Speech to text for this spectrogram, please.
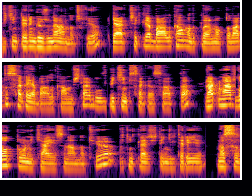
Vikinglerin gözünden anlatılıyor. Gerçekliğe bağlı kalmadıkları noktalarda sagaya bağlı kalmışlar. Bu Viking sagası hatta. Ragnar Lothbrok'un hikayesini anlatıyor. Vikingler işte İngiltere'yi nasıl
